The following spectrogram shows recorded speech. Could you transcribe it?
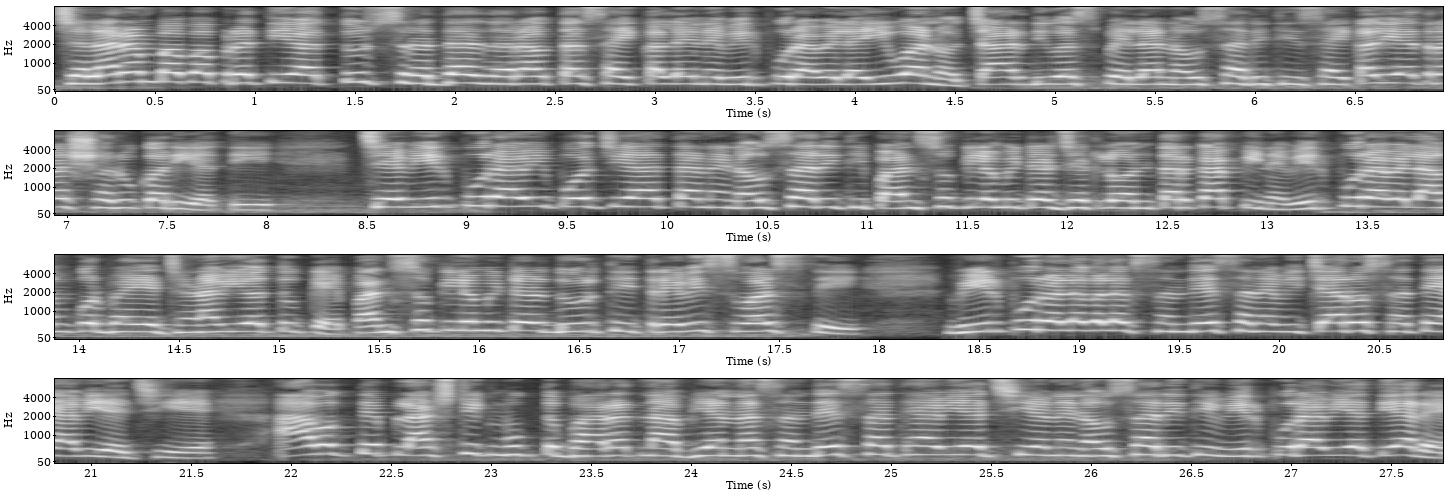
જલારામ બાપા પ્રત્યે અતુટ શ્રદ્ધા ધરાવતા સાયકલ લઈને વીરપુર આવેલા યુવાનો ચાર દિવસ પહેલાં નવસારીથી સાયકલ યાત્રા શરૂ કરી હતી. જે વીરપુર આવી પહોંચ્યા હતા અને નવસારીથી પાંચસો કિલોમીટર જેટલું અંતર કાપીને વીરપુર આવેલા અંકુરભાઈએ જણાવ્યું હતું કે પાંચસો કિલોમીટર દૂરથી ત્રેવીસ વર્ષથી વીરપુર અલગ અલગ સંદેશ અને વિચારો સાથે આવીએ છીએ. આ વખતે પ્લાસ્ટિક મુક્ત ભારતના અભિયાનના સંદેશ સાથે આવ્યા છીએ અને નવસારીથી વીરપુર આવ્યા ત્યારે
